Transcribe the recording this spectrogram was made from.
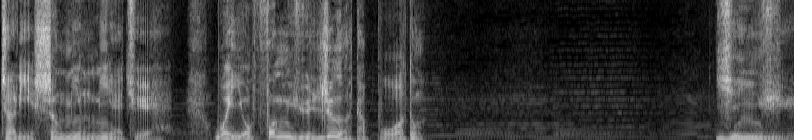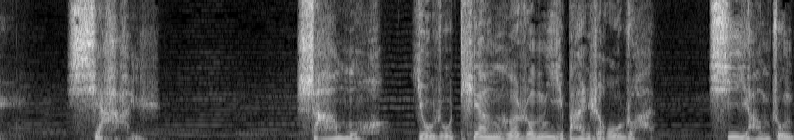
这里生命灭绝，唯有风与热的搏动。阴雨，下雨，沙漠。犹如天鹅绒一般柔软，夕阳中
